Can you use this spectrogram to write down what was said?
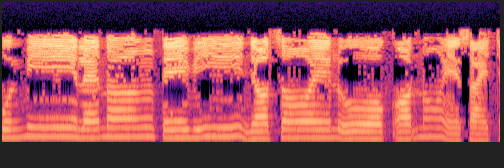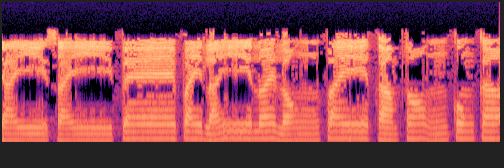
บุญมีและนางเตวียอดซอยลูกอ่อนน้อยใส่ใจใส่แปรไปไหลลอยหลงไปตามต้องคงกา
